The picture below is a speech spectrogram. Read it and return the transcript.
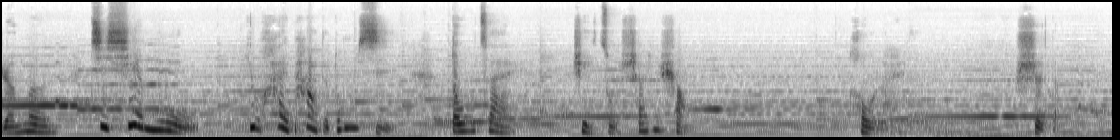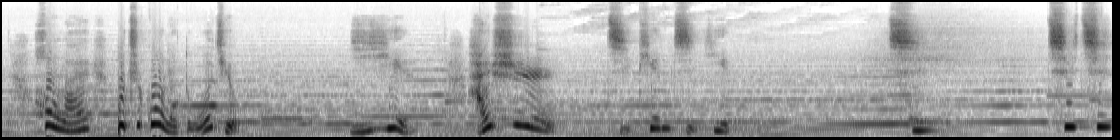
人们既羡慕又害怕的东西，都在这座山上。后来，是的，后来不知过了多久。一夜，还是几天几夜？七七七，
